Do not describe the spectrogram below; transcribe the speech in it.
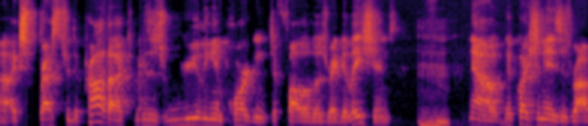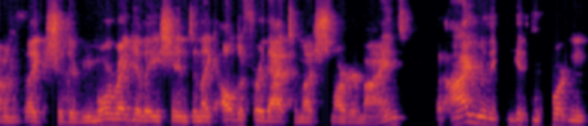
uh, expressed through the product because it's really important to follow those regulations. Mm-hmm. Now, the question is, is Robin, like, should there be more regulations? And like, I'll defer that to much smarter minds. But I really think it's important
